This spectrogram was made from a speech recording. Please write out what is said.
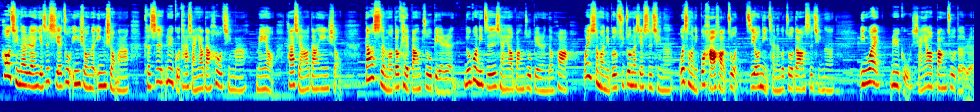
后勤的人也是协助英雄的英雄啊。可是绿谷他想要当后勤吗？没有，他想要当英雄，当什么都可以帮助别人。如果你只是想要帮助别人的话，为什么你不去做那些事情呢？为什么你不好好做只有你才能够做到的事情呢？因为绿谷想要帮助的人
